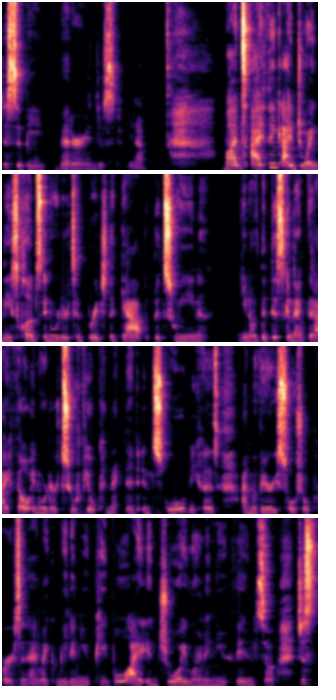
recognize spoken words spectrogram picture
just to be better and just you know. But I think I joined these clubs in order to bridge the gap between you know the disconnect that i felt in order to feel connected in school because i'm a very social person. I like meeting new people. I enjoy learning new things. So just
